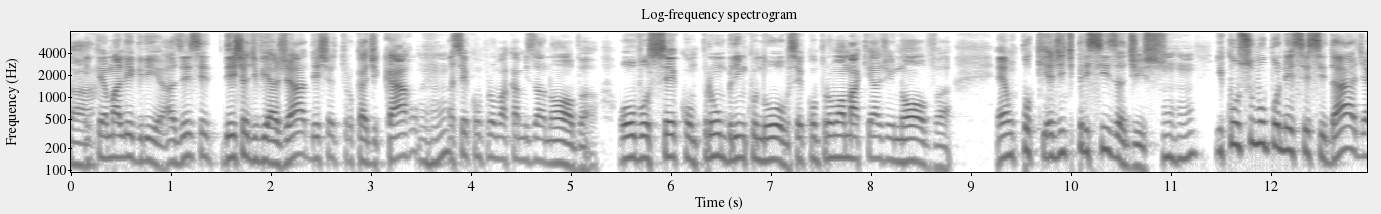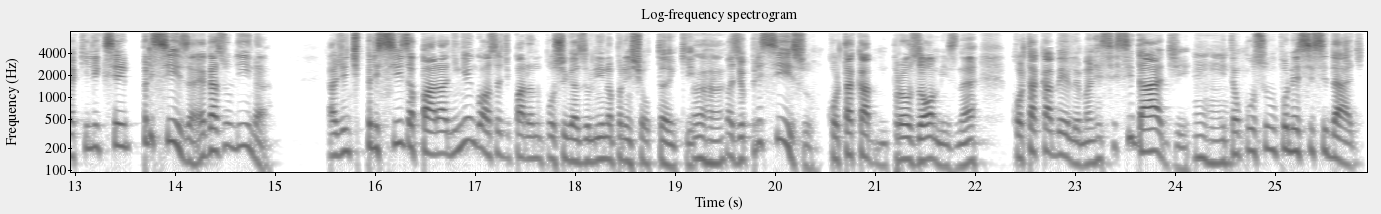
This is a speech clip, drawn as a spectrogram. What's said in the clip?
Tá. Então é uma alegria. Às vezes você deixa de viajar, deixa de trocar de carro, Uhum. mas você comprou uma camisa nova, ou você comprou um brinco novo, você comprou uma maquiagem nova. É um pouquinho, a gente precisa disso. Uhum. E consumo por necessidade é aquele que você precisa, é gasolina. A gente precisa parar, ninguém gosta de parar no posto de gasolina para encher o tanque. Aham. Mas eu preciso cortar cabelo para os homens, né? Cortar cabelo é uma necessidade. Uhum. Então, consumo por necessidade.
